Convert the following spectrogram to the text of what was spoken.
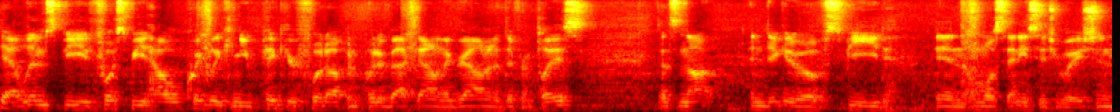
yeah, limb speed, foot speed, how quickly can you pick your foot up and put it back down on the ground in a different place? That's not indicative of speed in almost any situation.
